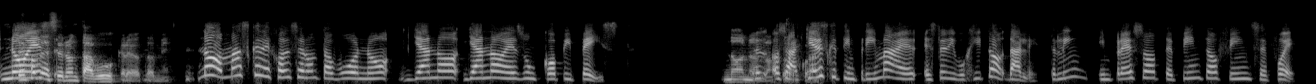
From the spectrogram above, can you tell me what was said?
No dejó de ser un tabú, creo también. No, más que dejó de ser un tabú, no, ya no, ya no es un copy paste. No, no, no. O sea, ¿quieres que te imprima e, este dibujito? Dale, link impreso, te pinto, fin, se fue.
